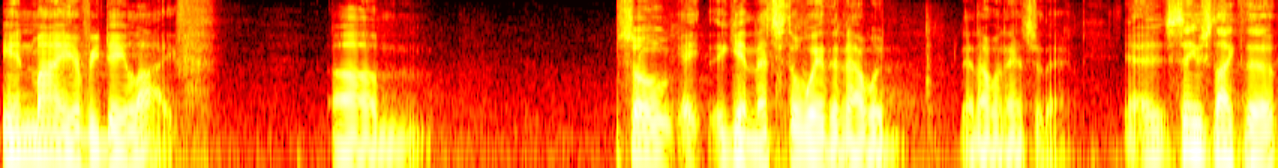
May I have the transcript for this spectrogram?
in my everyday life. Um, so again, that's the way that I would that I would answer that. It seems like the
